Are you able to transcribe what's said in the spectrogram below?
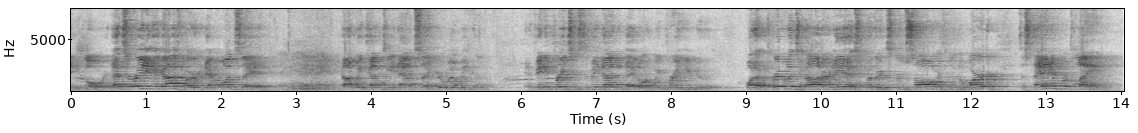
in glory. That's the reading of God's word, and everyone said, Amen. God, we come to you now and say, Your will be done. And if any preaching's to be done today, Lord, we pray you do it. What a privilege and honor it is, whether it's through song or through the word, to stand and proclaim,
